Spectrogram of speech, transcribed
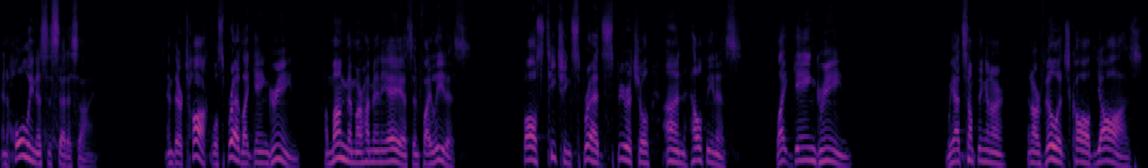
And holiness is set aside and their talk will spread like gangrene. Among them are Hymenaeus and Philetus. False teaching spreads spiritual unhealthiness like gangrene. We had something in our in our village called yaws.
